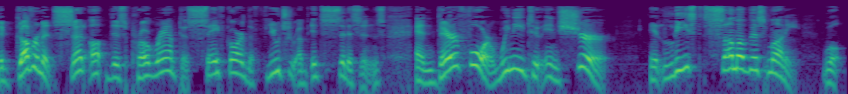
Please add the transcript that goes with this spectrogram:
the government set up this program to safeguard the future of its citizens, and therefore we need to ensure at least some of this money will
